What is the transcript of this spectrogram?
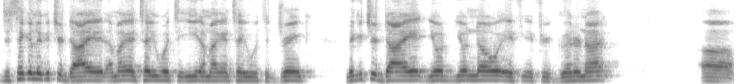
just take a look at your diet. I'm not gonna tell you what to eat. I'm not gonna tell you what to drink. Look at your diet. You'll you'll know if, if you're good or not. Uh,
